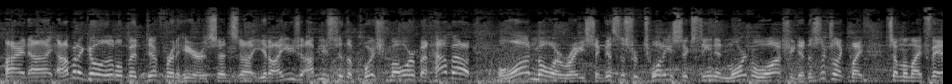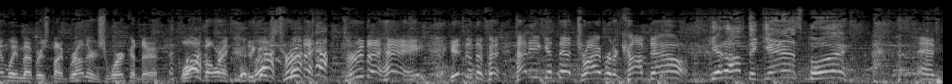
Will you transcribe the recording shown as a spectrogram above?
All right, uh, I'm going to go a little bit different here since, uh, you know, I usually, I'm used to the push mower, but how about lawnmower racing? This is from 2016 in Morton, Washington. This looks like my some of my family members, my brothers working their lawnmower. It goes through the, through the hay, into the fence. How do you get that driver to calm down? Get off the gas, boy. And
